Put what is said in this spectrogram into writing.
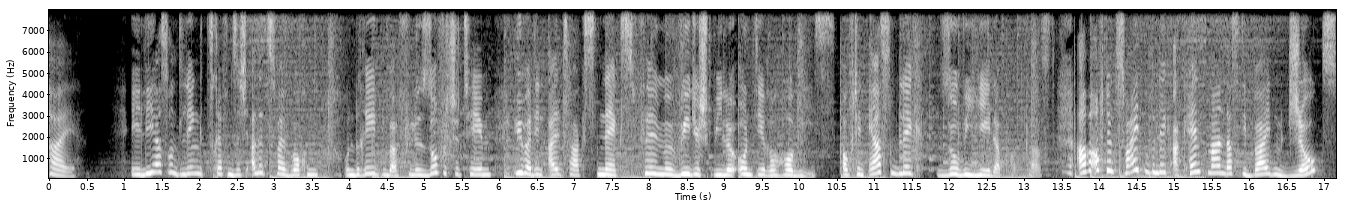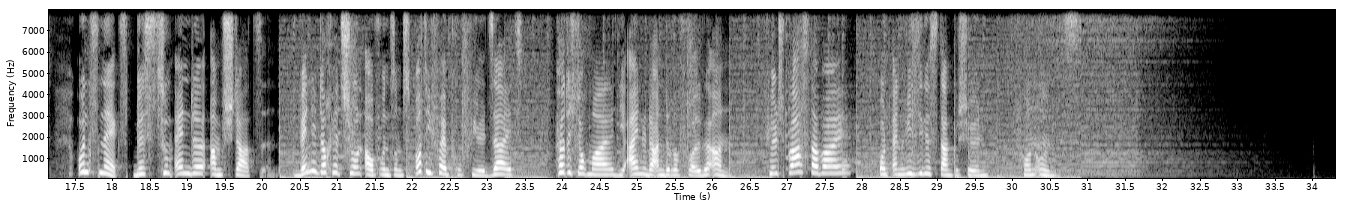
Hi. Elias und Link treffen sich alle zwei Wochen und reden über philosophische Themen, über den Alltag, Snacks, Filme, Videospiele und ihre Hobbys. Auf den ersten Blick so wie jeder Podcast. Aber auf den zweiten Blick erkennt man, dass die beiden mit Jokes und Snacks bis zum Ende am Start sind. Wenn ihr doch jetzt schon auf unserem Spotify-Profil seid, hört euch doch mal die ein oder andere Folge an. Viel Spaß dabei und ein riesiges Dankeschön von uns.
